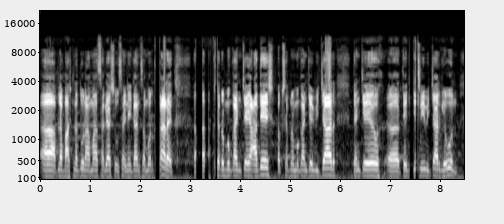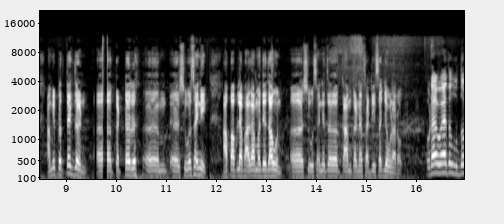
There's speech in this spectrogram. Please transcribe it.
आपल्या भाषणातून आम्हा सगळ्या शिवसैनिकांसमोर करणार आहेत. पक्षप्रमुखांचे आदेश पक्षप्रमुखांचे विचार त्यांचे तेजस्वी विचार घेऊन आम्ही प्रत्येकजण कट्टर शिवसैनिक आपापल्या भागामध्ये जाऊन शिवसेनेचं काम करण्यासाठी सज्ज होणार आहोत. थोड्या वेळात उद्धव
